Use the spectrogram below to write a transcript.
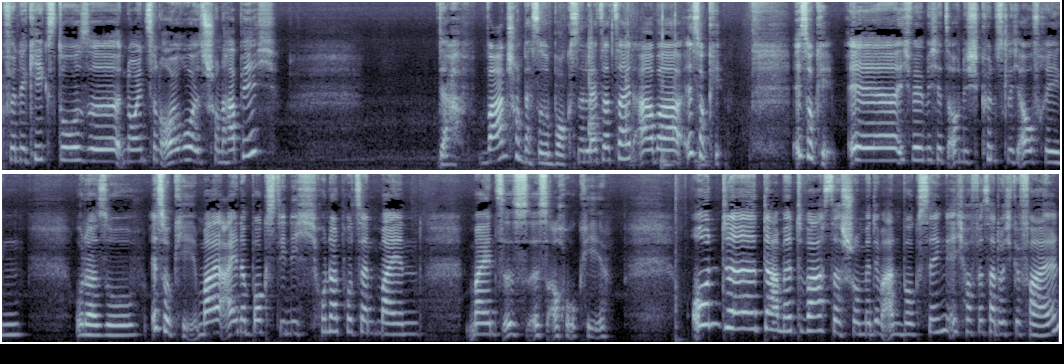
für eine Keksdose 19 Euro ist schon happig. Ja, waren schon bessere Boxen in letzter Zeit, aber ist okay. Ist okay. Äh, ich will mich jetzt auch nicht künstlich aufregen oder so. Ist okay. Mal eine Box, die nicht 100% mein, meins ist, ist auch okay. Und äh, damit war es das schon mit dem Unboxing. Ich hoffe, es hat euch gefallen.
